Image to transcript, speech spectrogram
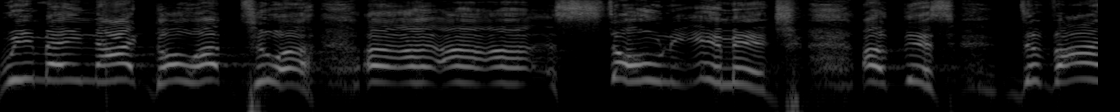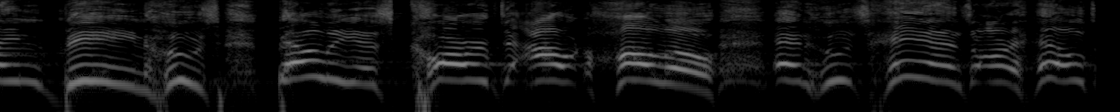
We may not go up to a, a, a, a stone image of this divine being whose belly is carved out hollow and whose hands are held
